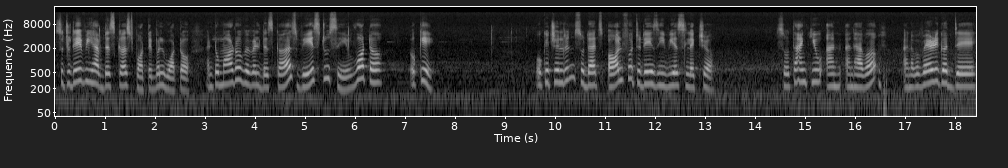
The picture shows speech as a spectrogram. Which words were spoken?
So, today we have discussed potable water and tomorrow we will discuss ways to save water. Okay. Okay, children? So, that's all for today's EVS lecture. So, thank you and, and have a and have a very good day.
